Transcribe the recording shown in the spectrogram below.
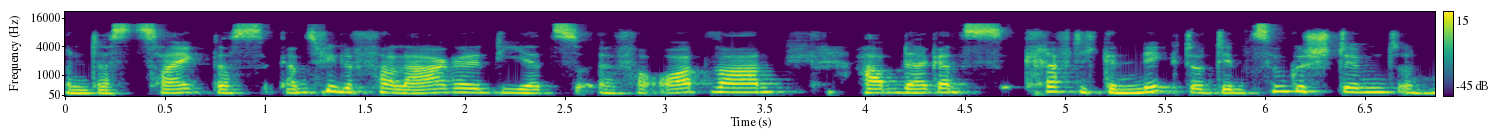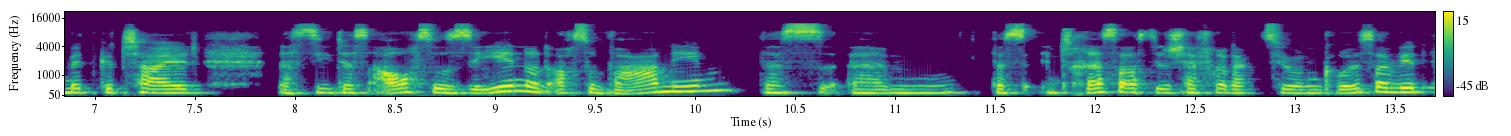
Und das zeigt, dass ganz viele Verlage, die jetzt äh, vor Ort waren, haben da ganz kräftig genickt und dem zugestimmt und mitgeteilt, dass sie das auch so sehen und auch so wahrnehmen, dass ähm, das Interesse aus den Chefredaktionen größer wird.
